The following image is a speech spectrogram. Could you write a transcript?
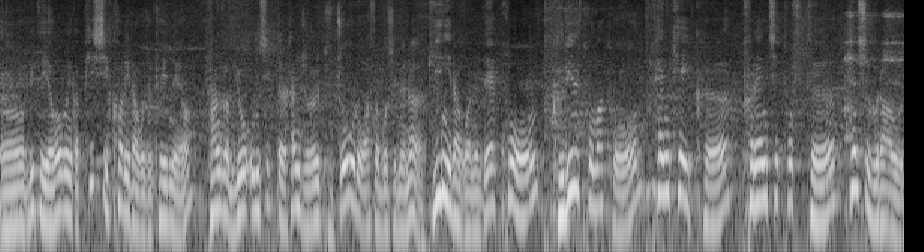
어, 밑에 영어 보니까 PC 컬이라고 적혀 있네요. 방금 요 음식들 한 줄 뒤쪽으로 와서 보시면은 빈이라고 하는데 콩, 그릴 토마토, 팬케이크, 프렌치 토스트, 해시 브라운,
